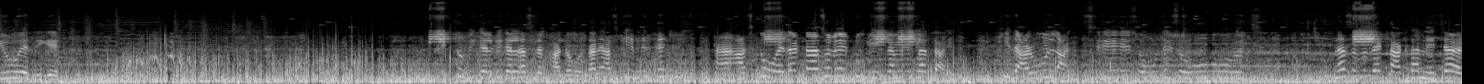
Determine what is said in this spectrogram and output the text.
ভিউ এদিকে। একটু বিকেল বিকেল আসলে ভালো হতো আর আজকে এমনিতে হ্যাঁ, আজকে ওয়েদারটা আসলে একটু মেঘলা মেঘলা তাই। কি দারুণ লাগছে সবুজে সবুজ। না শুধু দেখ টাকা নেচার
